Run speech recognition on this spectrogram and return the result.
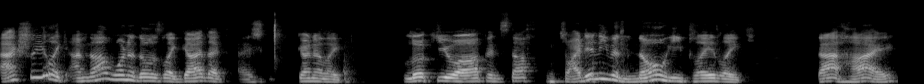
actually, like I'm not one of those like guy that is gonna like look you up and stuff. Mm-hmm. So I didn't even know he played like that high,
